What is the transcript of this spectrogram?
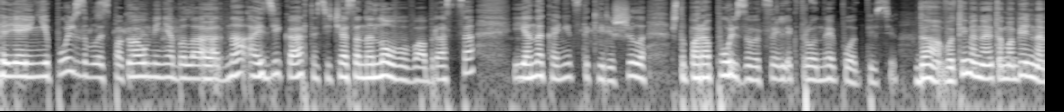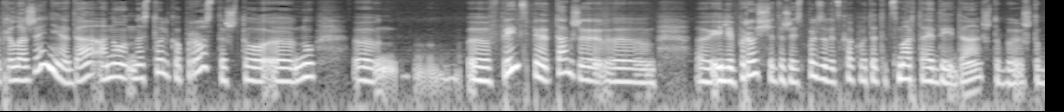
Я, я ей не пользовалась, пока у меня была э... одна ID-карта, сейчас она нового образца, и я наконец-таки решила, что пора пользоваться электронной подписью. Да, вот именно это мобильное приложение, да, оно настолько настолько просто, что, э, ну, э, э, в принципе, также или проще даже использовать как вот этот Smart ID, да, чтобы, чтобы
